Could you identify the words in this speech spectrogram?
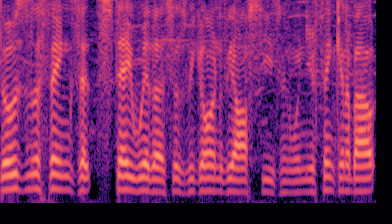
those are the things that stay with us as we go into the off season. When you're thinking about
